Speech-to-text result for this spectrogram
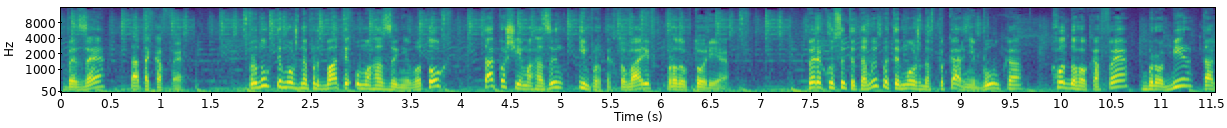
Безе та кафе. Продукти можна придбати у магазині Лоток. Також є магазин імпортних товарів Продукторія. Перекусити та випити можна в пекарні Булка, ходого кафе, Бробір та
